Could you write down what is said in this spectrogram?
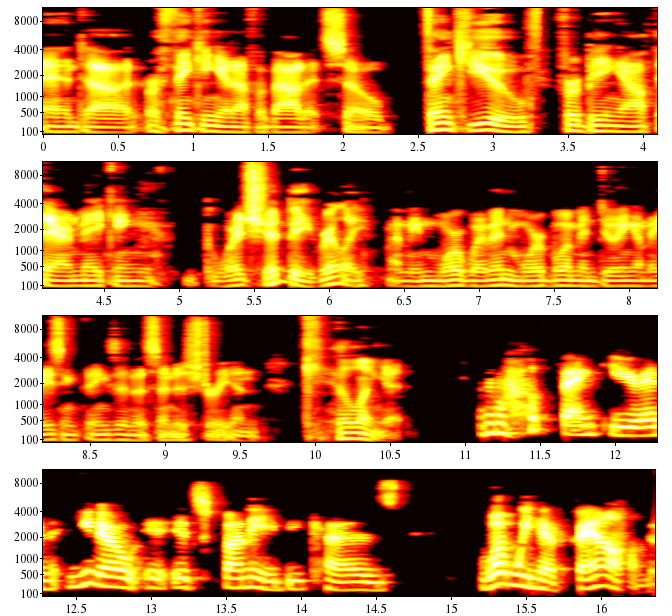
and, uh, or thinking enough about it. So thank you for being out there and making what should be, really. I mean, more women, more women doing amazing things in this industry and killing it. Well, thank you. And, you know, it, it's funny because what we have found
